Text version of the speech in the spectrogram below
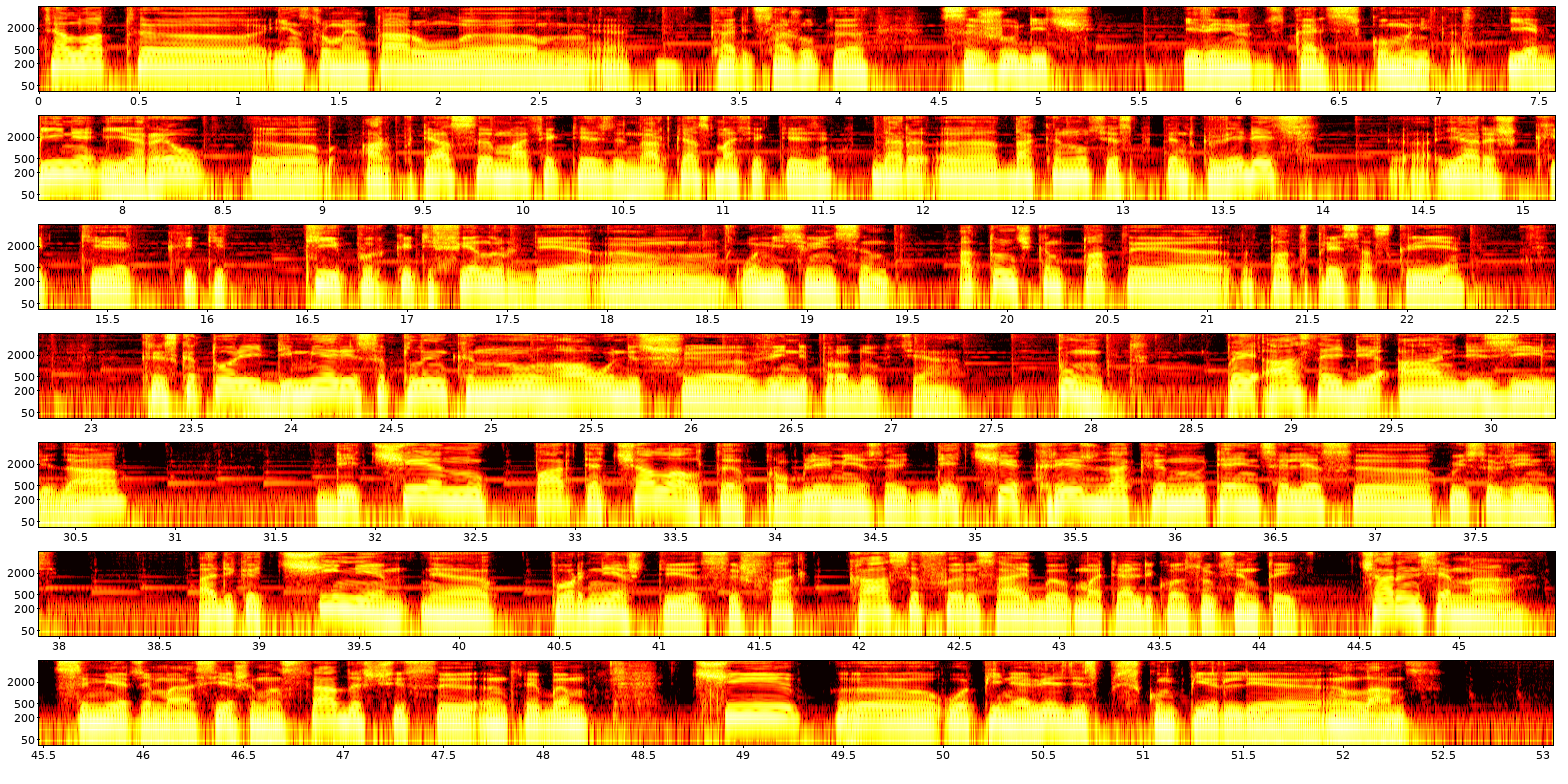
Ți-a luat uh, instrumentarul uh, care îți ajută să judici evenimentul despre care se comunică. E bine, e rău, uh, ar putea să mă afecteze, n-ar putea să mă afecteze, dar uh, dacă nu se... Pentru că, vedeți, uh, iarăși, câte, câte tipuri, câte feluri de um, omisiuni sunt. Atunci când toată, toată presa scrie crescătorii de miere să plâng când nu au unde să vinde producția. Punct. Păi asta e de ani de zile, da? De ce nu partea cealaltă problemei este de ce crești dacă nu te-ai înțeles uh, cui să vinzi? Adică cine uh, pornește să-și facă casă fără să aibă material de construcție întâi? Ce ar însemna să mergem, să ieșim în stradă și să întrebăm ce uh, opinie aveți despre scumpirile în lanț?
